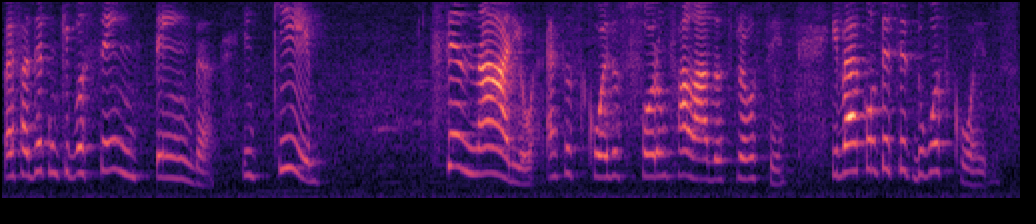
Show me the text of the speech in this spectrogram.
Vai fazer com que você entenda em que cenário essas coisas foram faladas para você. E vai acontecer duas coisas.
